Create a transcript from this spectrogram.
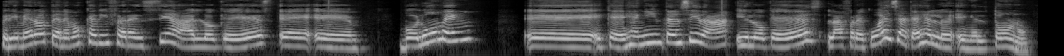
Primero tenemos que diferenciar lo que es eh, eh, volumen, eh, que es en intensidad, y lo que es la frecuencia, que es en el tono.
